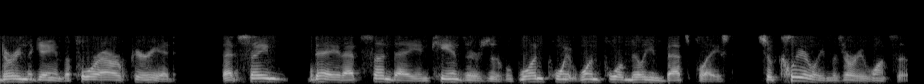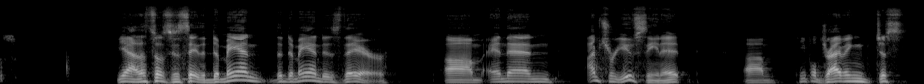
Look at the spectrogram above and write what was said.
during the game, the four-hour period. That same day, that Sunday in Kansas, there's 1.14 million bets placed. So clearly, Missouri wants this. Yeah, that's what I was going to say. The demand, the demand is there, um, and then I'm sure you've seen it. Um, people driving just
